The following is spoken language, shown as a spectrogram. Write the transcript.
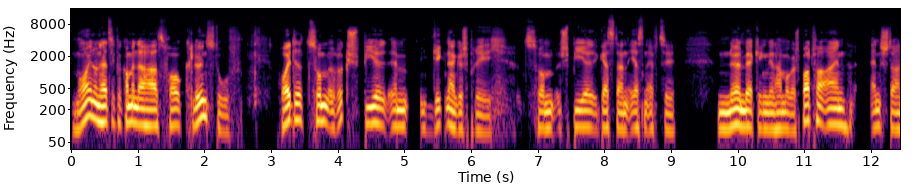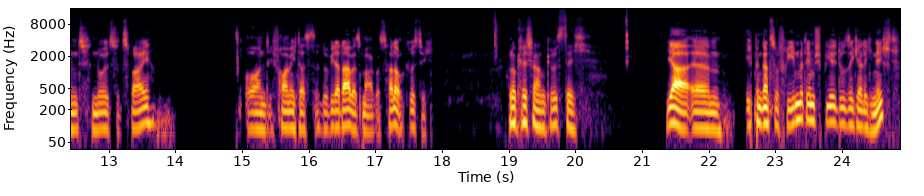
Moin und herzlich willkommen in der HSV Klönstuf. Heute zum Rückspiel im Gegnergespräch. Zum Spiel gestern 1. FC Nürnberg gegen den Hamburger Sportverein. Endstand 0 zu 2. Und ich freue mich, dass du wieder da bist, Markus. Hallo, grüß dich. Hallo Christian, grüß dich. Ja, ähm, ich bin ganz zufrieden mit dem Spiel, du sicherlich nicht.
